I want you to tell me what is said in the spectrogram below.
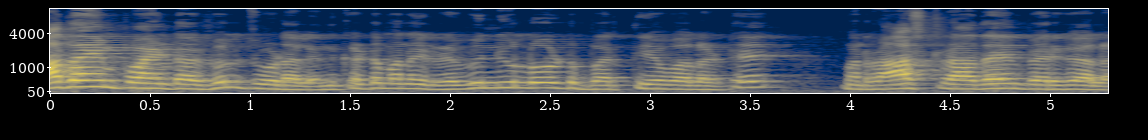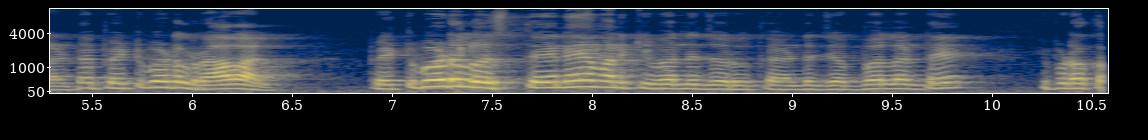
ఆదాయం పాయింట్ ఆఫ్ వ్యూ చూడాలి. ఎందుకంటే మన రెవెన్యూ లోటు భర్తీ అవ్వాలంటే మన రాష్ట్ర ఆదాయం పెరగాలంటే పెట్టుబడులు రావాలి. పెట్టుబడులు వస్తేనే మనకి ఇవన్నీ జరుగుతాయి అంటే జబ్బాలంటే ఇప్పుడు ఒక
